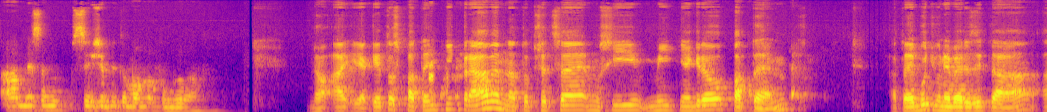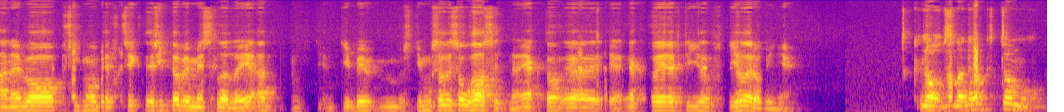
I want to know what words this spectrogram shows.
a myslím si, že by to mohlo fungovat. No a jak je to s patentním právem? Na to přece musí mít někdo patent. A to je buď univerzita, anebo přímo vědci, kteří to vymysleli a ti by s tím museli souhlasit, ne? Jak to, jak to je v téhle rovině? No, vzhledem k tomu,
